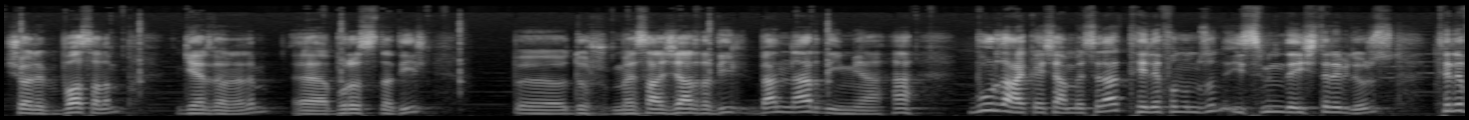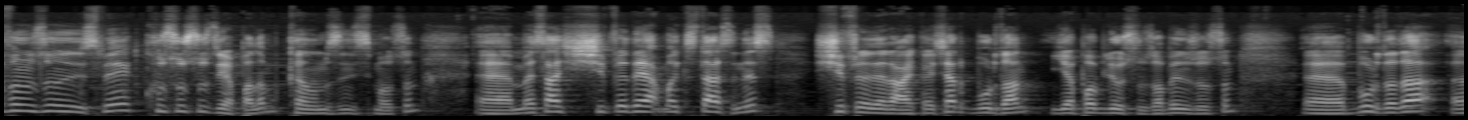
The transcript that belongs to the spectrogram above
Şöyle bir basalım. Geri dönelim. E, burası da değil. E, dur mesajlar da değil. Ben neredeyim ya? Heh. Burada arkadaşlar mesela telefonumuzun ismini değiştirebiliyoruz. Telefonumuzun ismi kusursuz yapalım. Kanalımızın ismi olsun. E, mesela şifrede yapmak isterseniz şifreleri arkadaşlar buradan yapabiliyorsunuz. Haberiniz olsun. E, burada da e,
